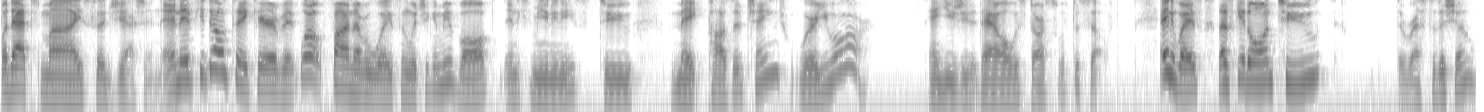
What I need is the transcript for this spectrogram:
But that's my suggestion. And if you don't take care of it, well, find other ways in which you can be involved in the communities to make positive change where you are. And usually that always starts with the self. Anyways, let's get on to the rest of the show.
